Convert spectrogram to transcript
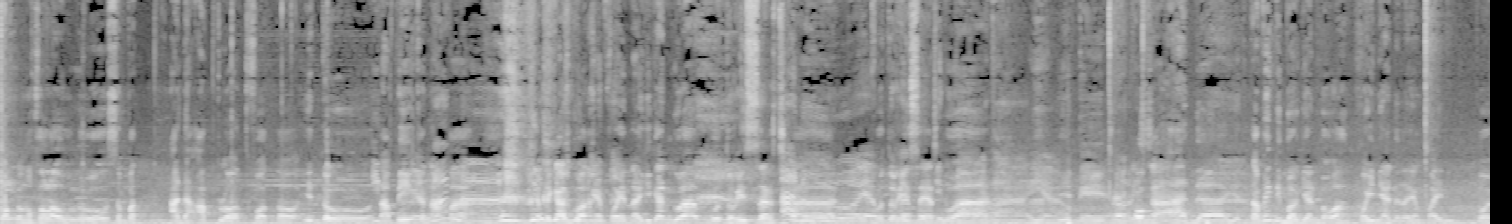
waktu nge-follow lu sempet ada upload foto itu, Itu tapi kenapa mana? ketika gua ngepoin lagi kan gua butuh research kan Aduh, ya butuh riset buat iya, ini oke. eh, Lo kok nggak ada gitu tapi di bagian bawah poinnya adalah yang paling po-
